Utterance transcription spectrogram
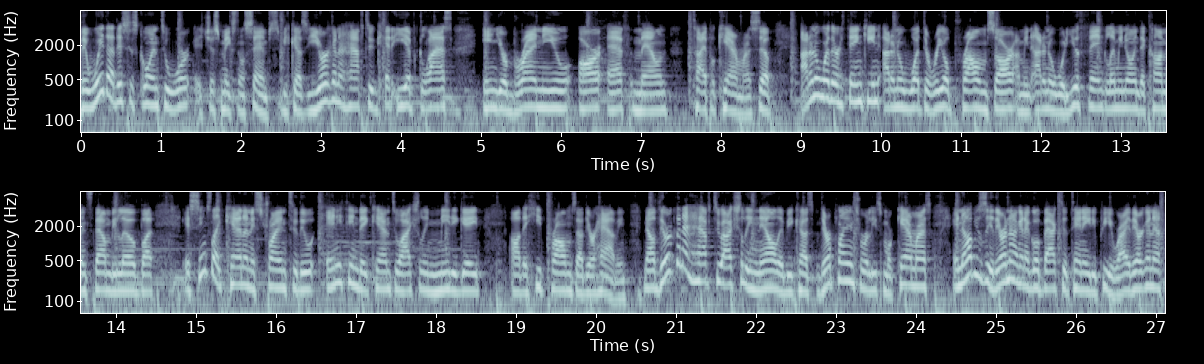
the way that this is going to work, it just makes no sense because you're gonna have to get EF glass in your brand new RF mount type of camera. So I don't know what they're thinking. I don't know what the real problems are. I mean, I don't know what you think. Let me know in the comments down below. But it seems like Canon is trying to do anything they can to actually mitigate uh, the heat problems that they're having. Now, they're gonna have to actually nail it because they're planning to release more cameras. And obviously, they're not gonna go back to 1080p, right? They're gonna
